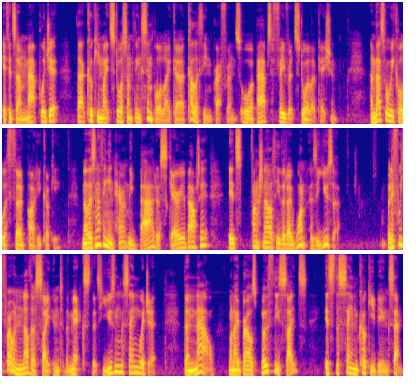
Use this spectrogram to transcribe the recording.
If it's a map widget, that cookie might store something simple like a color theme preference or perhaps a favorite store location. And that's what we call a third-party cookie. Now there's nothing inherently bad or scary about it, it's functionality that I want as a user. But if we throw another site into the mix that's using the same widget, then now, when I browse both these sites, it's the same cookie being sent.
